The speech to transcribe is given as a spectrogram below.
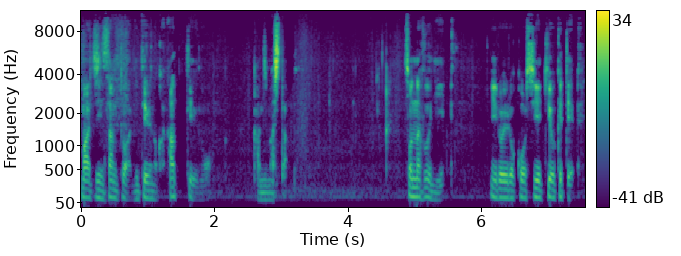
マーチンさんとは似てるのかなっていうのを感じました。そんな風に、いろいろこう刺激を受けて、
